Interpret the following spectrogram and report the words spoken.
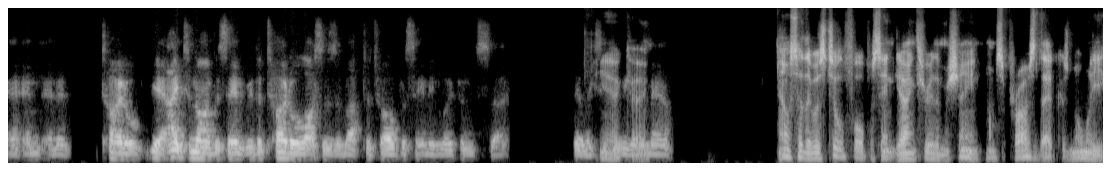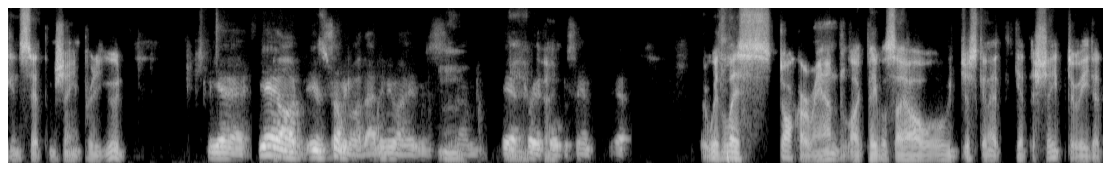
and and a total, yeah, eight to nine percent with a total losses of up to twelve percent in lupins, so fairly Yeah, significant okay. amount. Oh, so there was still four percent going through the machine. I'm surprised at that because normally you can set the machine pretty good. Yeah, yeah, oh, it was something like that anyway. It was, Mm. um, yeah, Yeah, three okay. or four percent. Yeah, But with less stock around, like people say, oh, well, we're just going to get the sheep to eat it.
